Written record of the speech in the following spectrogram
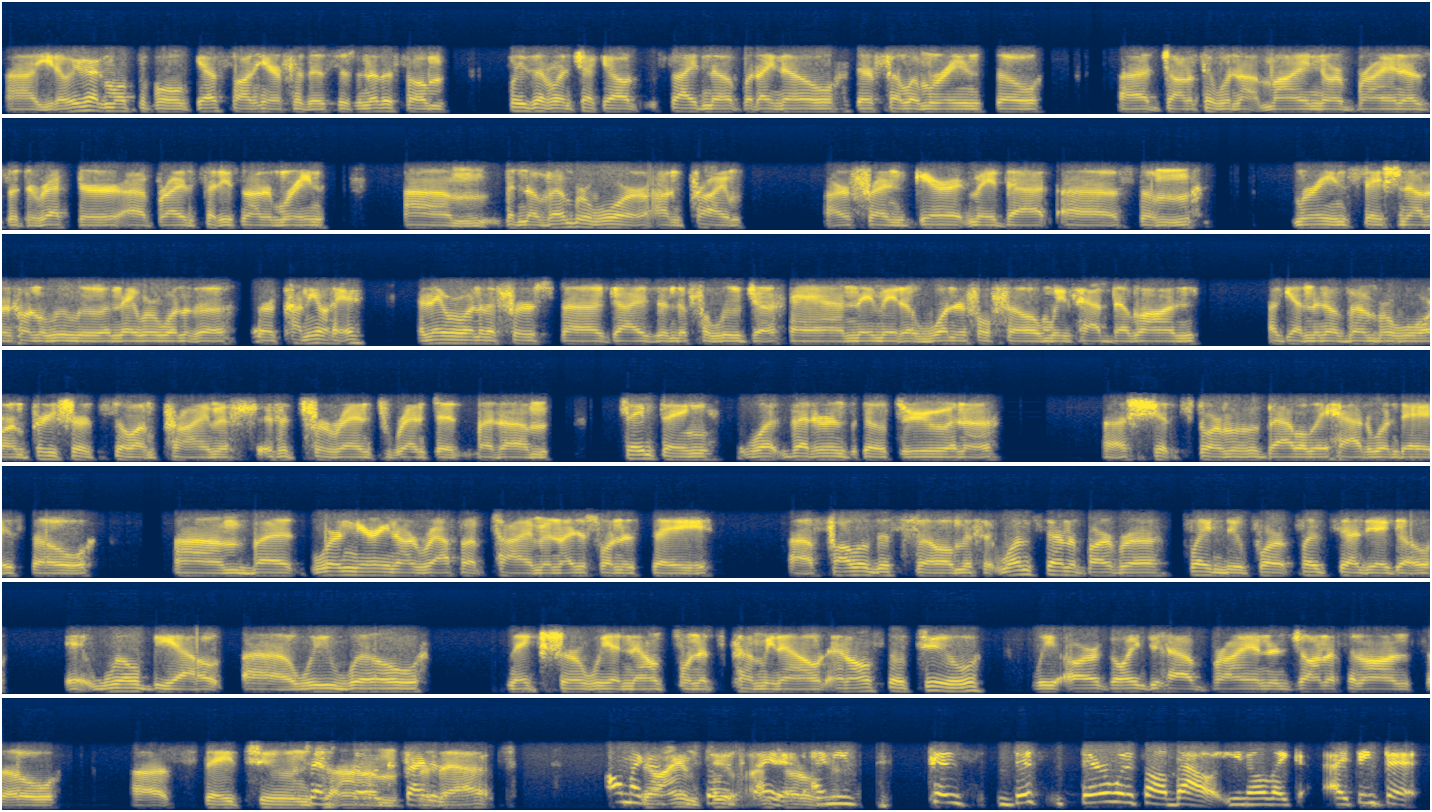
uh, you know. We've had multiple guests on here for this. There's another film. Please, everyone, check out. Side note, but I know they're fellow Marines, so uh, Jonathan would not mind, nor Brian as the director. Uh, Brian said he's not a Marine. Um, the November War on Prime our friend Garrett made that uh, some Marines stationed out in Honolulu, and they were one of the or Kaneohe, and they were one of the first uh, guys into Fallujah, and they made a wonderful film. We've had them on again the November War. I'm pretty sure it's still on Prime. If if it's for rent, rent it. But um, same thing. What veterans go through in a, a shit storm of a battle they had one day. So um, but we're nearing our wrap up time, and I just wanted to say uh, follow this film. If it won Santa Barbara, played Newport, played San Diego, it will be out. Uh, we will make sure we announce when it's coming out. And also, too, we are going to have Brian and Jonathan on, so uh, stay tuned I'm so um, for that. Oh my gosh, I I'm am so too. I'm excited. totally- I mean, because this, they're what it's all about. You know, like I think that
